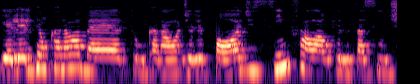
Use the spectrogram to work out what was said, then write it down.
E ali ele tem um canal aberto, um canal onde ele pode sim falar o que ele tá sentindo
